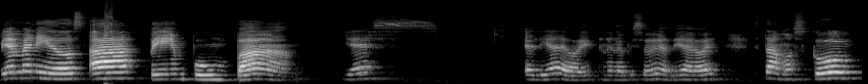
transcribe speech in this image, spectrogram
Bienvenidos a Pim Pum Pam. Yes. El día de hoy, en el episodio del día de hoy, estamos con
